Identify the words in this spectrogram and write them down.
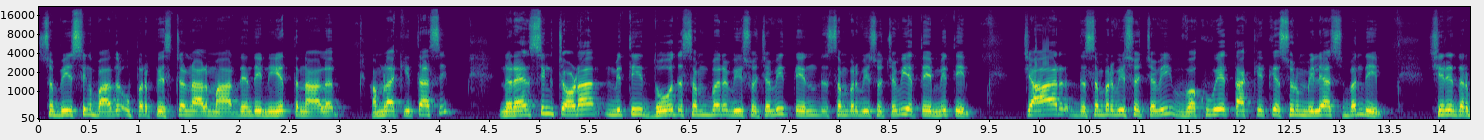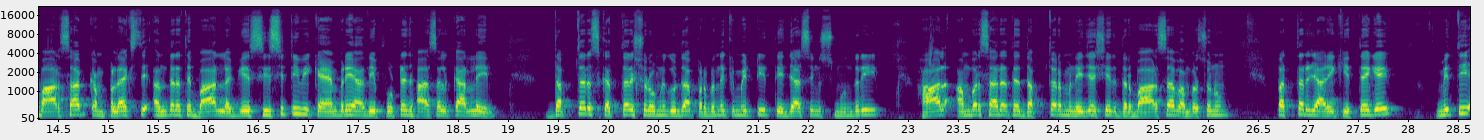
ਸੁਬੀਰ ਸਿੰਘ ਬਾਦਲ ਉੱਪਰ ਪਿਸਟਲ ਨਾਲ ਮਾਰ ਦੇਣ ਦੀ ਨੀਅਤ ਨਾਲ ਹਮਲਾ ਕੀਤਾ ਸੀ। ਨਰੈਣ ਸਿੰਘ ਚੌੜਾ, ਮਿਤੀ 2 ਦਸੰਬਰ 2024 3 ਦਸੰਬਰ 2024 ਅਤੇ ਮਿਤੀ 4 ਦਸੰਬਰ 2024 ਵਕੂਏ ਤੱਕ ਕਿਸ ਨੂੰ ਮਿਲਿਆ ਸੰਬੰਧੀ ਸ਼੍ਰੀ ਦਰਬਾਰ ਸਾਹਿਬ ਕੰਪਲੈਕਸ ਦੇ ਅੰਦਰ ਅਤੇ ਬਾਹਰ ਲੱਗੇ ਸੀਸੀਟੀਵੀ ਕੈਮਰਿਆਂ ਦੀ ਫੁਟੇਜ ਹਾਸਲ ਕਰ ਲਈ ਦਫ਼ਤਰ ਸਕੱਤਰ ਸ਼੍ਰੋਮਣੀ ਗੁਰਦੁਆਰਾ ਪ੍ਰਬੰਧਕ ਕਮੇਟੀ, ਤੇਜਾ ਸਿੰਘ ਸਮੁੰਦਰੀ, ਹਾਲ ਅੰਮ੍ਰਿਤਸਰ ਅਤੇ ਦਫ਼ਤਰ ਮੈਨੇਜਰ ਸ਼੍ਰੀ ਦਰਬਾਰ ਸਾਹਿਬ ਅੰਮ੍ਰਿਤਸਰ ਨੂੰ ਪੱਤਰ ਜਾਰੀ ਕੀਤੇ ਗਏ। ਮਿਤੀ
